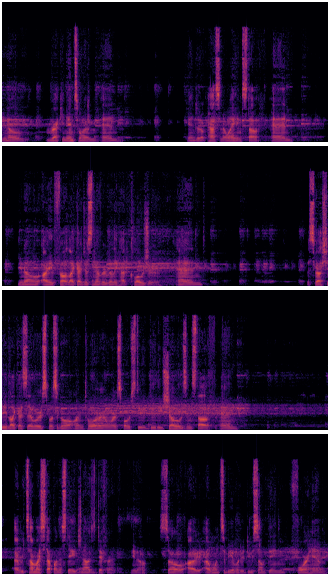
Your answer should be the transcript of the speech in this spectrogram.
you know, wrecking into him and he ended up passing away and stuff. And, you know, I felt like I just never really had closure. And especially, like I said, we're supposed to go on tour and we are supposed to do these shows and stuff. And every time I step on the stage now it's different, you know. So I, I want to be able to do something for him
